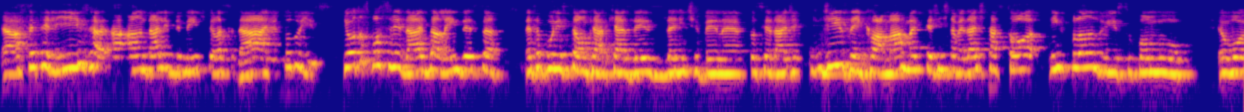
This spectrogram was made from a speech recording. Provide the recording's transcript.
a ser feliz, a, a andar livremente pela cidade, tudo isso. E outras possibilidades além dessa, dessa punição que, que às vezes a gente vê, né? A sociedade dizem clamar, mas que a gente, na verdade, está só inflando isso como eu vou,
